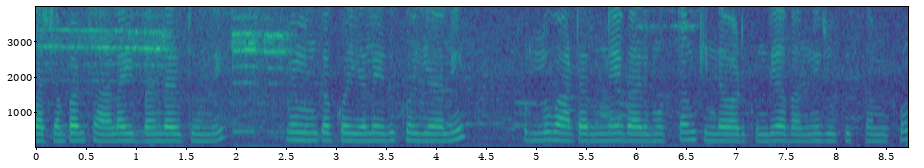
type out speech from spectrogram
వర్షం పడి చాలా ఇబ్బంది అవుతుంది. మేము ఇంకా కొయ్యలేదు కొయ్యాలి. ఫుల్ వాటర్ ఉన్నాయి. వారి మొత్తం కింద పడుకుంది. అవన్నీ చూపిస్తాం మీకు.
